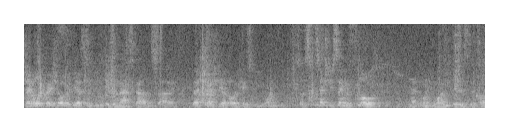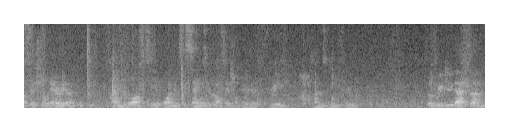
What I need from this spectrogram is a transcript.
general equation over here simply is a mass balance. Uh, that should actually be a lowercase v1. So it's essentially saying the flow at point 1 is the cross-sectional area times the velocity at 1 is the same as the cross-sectional area at 3 times v3. So if we do that, um,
